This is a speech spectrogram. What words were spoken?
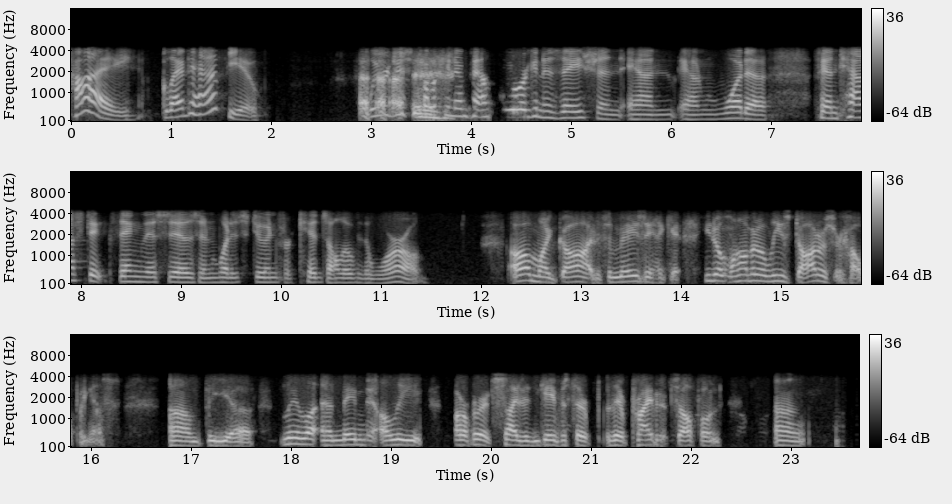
Hi, glad to have you. We were just talking about the organization and and what a fantastic thing this is and what it's doing for kids all over the world. Oh my God, it's amazing! I get, you know, Muhammad Ali's daughters are helping us. Um, the uh, Laila and Mayme Ali are very excited and gave us their their private cell phone um,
